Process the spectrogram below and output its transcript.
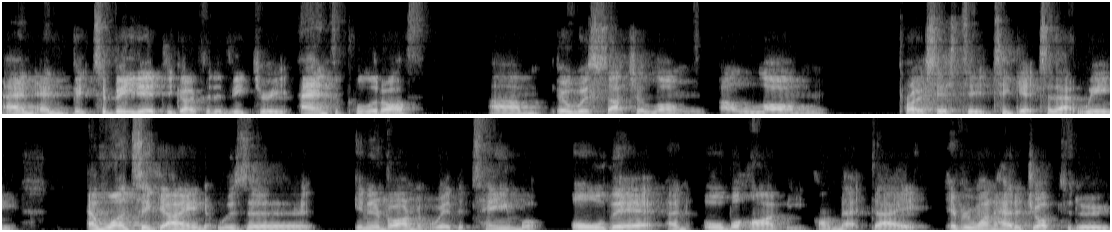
and and be, to be there to go for the victory and to pull it off. Um, it was such a long a long process to to get to that win, and once again, it was a in an environment where the team were all there and all behind me on that day. Everyone had a job to do.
